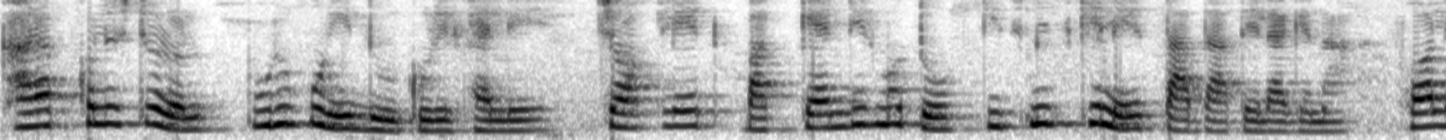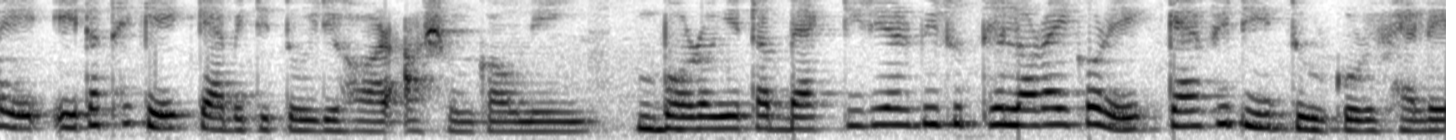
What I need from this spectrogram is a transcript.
খারাপ কোলেস্টেরল পুরোপুরি দূর করে ফেলে। চকলেট বা ক্যান্ডির মতো কিচমিচ খেলে তা দাঁতে লাগে না। ফলে এটা থেকে ক্যাভিটি তৈরি হওয়ার আশঙ্কাও নেই। বরং এটা ব্যাকটেরিয়ার বিরুদ্ধে লড়াই করে ক্যাভিটি দূর করে ফেলে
